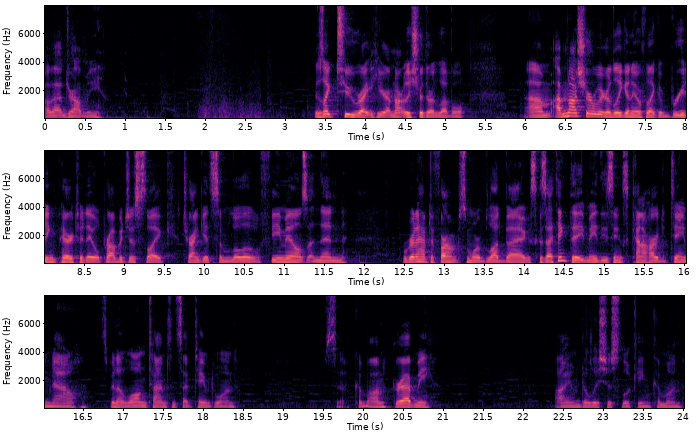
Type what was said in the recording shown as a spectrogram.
Oh, that dropped me. There's like two right here. I'm not really sure their level. Um, I'm not sure we're really going to go for like a breeding pair today. We'll probably just like try and get some low level females and then we're going to have to farm up some more blood bags because I think they made these things kind of hard to tame now. It's been a long time since I've tamed one. So come on, grab me. I am delicious looking. Come on.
